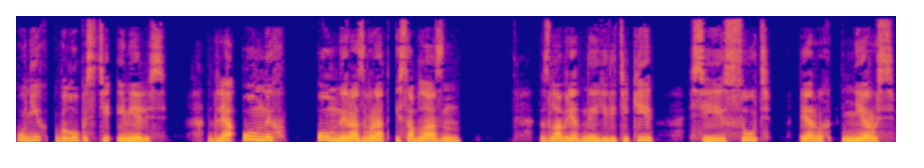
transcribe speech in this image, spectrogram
у них глупости имелись, для умных умный разврат и соблазн. Зловредные еретики сии суть, в-первых, нерусь,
